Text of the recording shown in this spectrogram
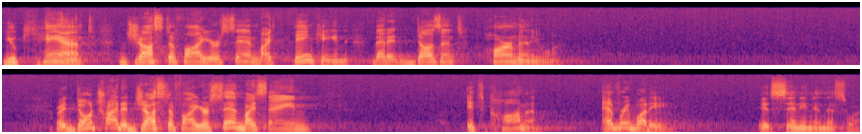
You can't justify your sin by thinking that it doesn't harm anyone. Right? Don't try to justify your sin by saying it's common. Everybody is sinning in this way.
